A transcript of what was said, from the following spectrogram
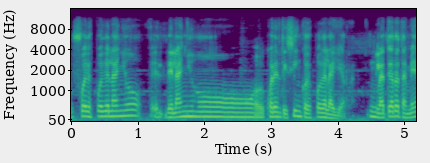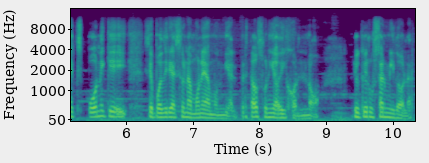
fue después del año, del año 45, después de la guerra. Inglaterra también expone que se podría hacer una moneda mundial, pero Estados Unidos dijo no, yo quiero usar mi dólar,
